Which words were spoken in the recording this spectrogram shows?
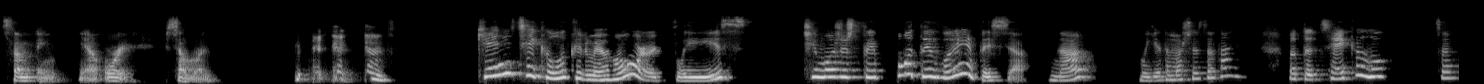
something, yeah, or someone. Can you take a look at my homework, please? Чи можеш ти подивитися на моє домашнє завдання? Тобто take a look це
